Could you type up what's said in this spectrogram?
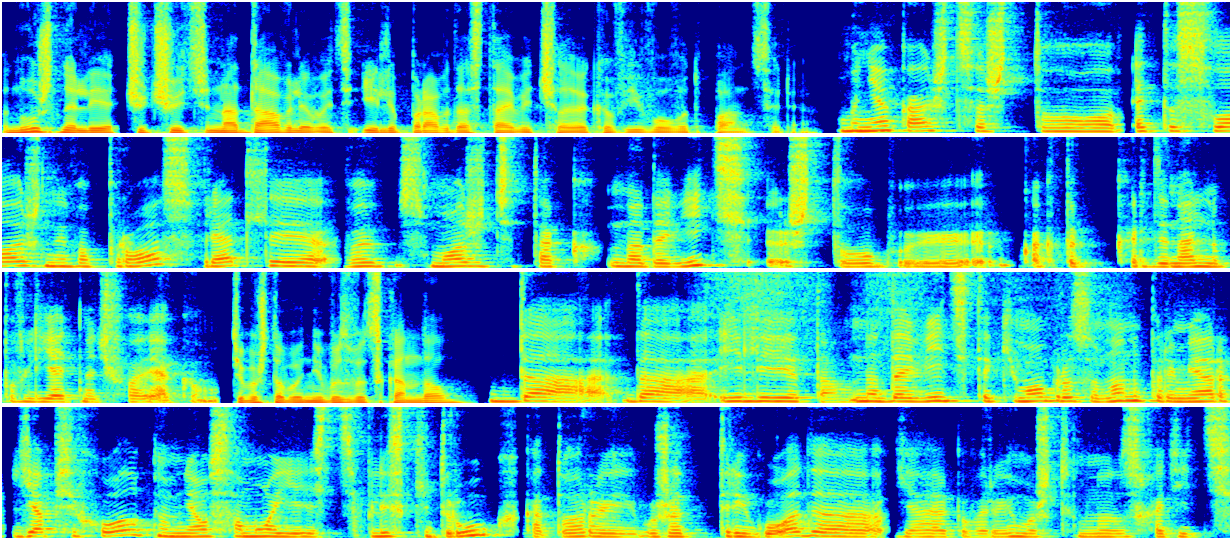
нужно ли чуть-чуть надавливать или правда оставить человека в его вот панцире? Мне кажется, что это сложный вопрос. Вряд ли вы сможете так надавить, чтобы как-то кардинально повлиять на человека. Типа, чтобы не вызвать скандал? Да, да. Или там надавить таким образом. Ну, например, я психолог, но у меня у самой есть близкий друг, который уже три года, я говорю ему, что ему надо сходить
